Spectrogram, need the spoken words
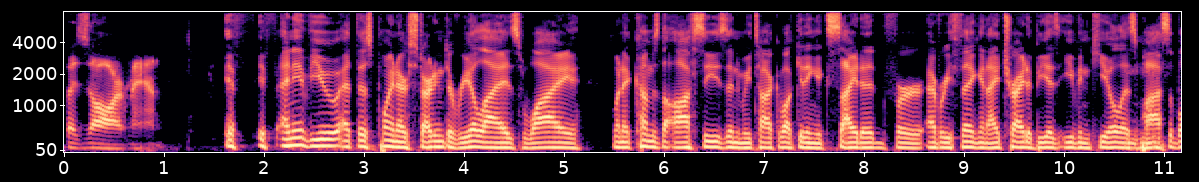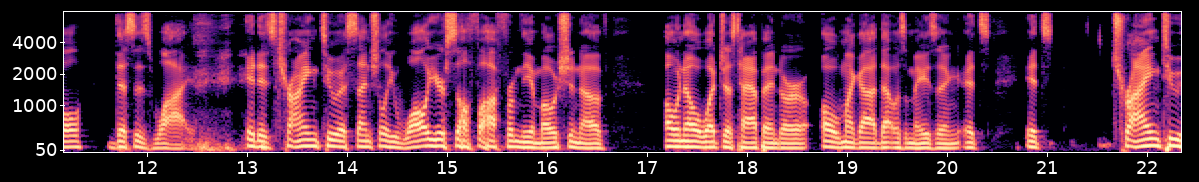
bizarre, man. If if any of you at this point are starting to realize why when it comes to off season we talk about getting excited for everything and I try to be as even keel as mm-hmm. possible, this is why. it is trying to essentially wall yourself off from the emotion of oh no, what just happened or oh my god, that was amazing. It's it's trying to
